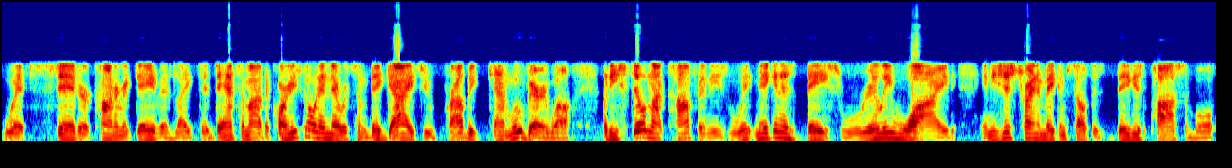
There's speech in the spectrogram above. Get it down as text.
with Sid or Connor McDavid, like to dance him out of the corner. He's going in there with some big guys who probably can't move very well, but he's still not confident. He's w- making his base really wide, and he's just trying to make himself as big as possible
